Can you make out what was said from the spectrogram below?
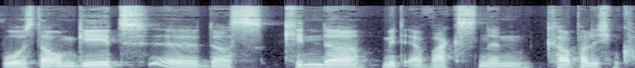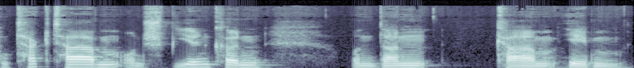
wo es darum geht, äh, dass Kinder mit Erwachsenen körperlichen Kontakt haben und spielen können. Und dann kam eben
